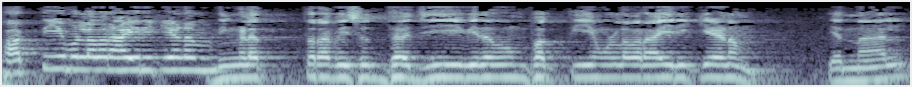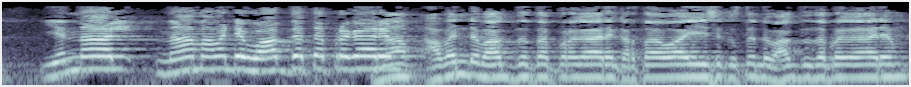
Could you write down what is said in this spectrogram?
ഭക്തിയുമുള്ളവരായിരിക്കണം. നിങ്ങൾ എത്ര വിശുദ്ധ ജീവിതവും ഭക്തിയുമുള്ളവരായിരിക്കണം. എന്നാൽ എന്നാൽ നാം അവന്റെ വാഗ്ദത്ത പ്രകാരം അവന്റെ വാഗ്ദത്ത പ്രകാരം കർത്താവായ യേശുക്രിസ്തുവിന്റെ വാഗ്ദത്ത പ്രകാരം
